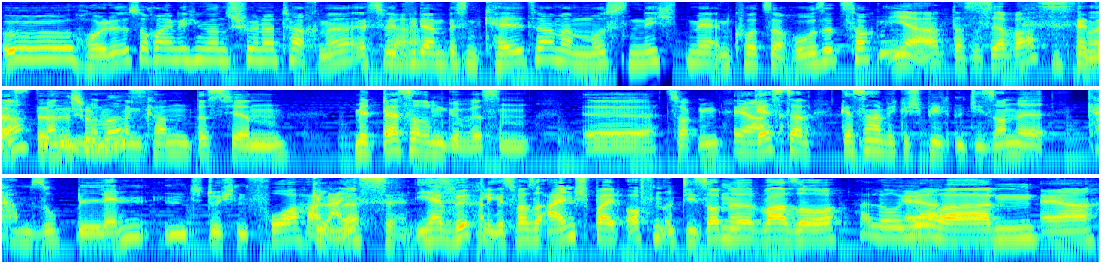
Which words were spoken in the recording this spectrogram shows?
Uh, heute ist doch eigentlich ein ganz schöner Tag, ne? Es wird Ja. wieder ein bisschen kälter, man muss nicht mehr in kurzer Hose zocken. Ja, das ist ja was. Ne? Das- das man, ist schon man, was. Man kann ein bisschen mit besserem Gewissen äh, zocken. Ja. Gestern, gestern habe ich gespielt und die Sonne kam so blendend durch den Vorhang. Gleißend. Ne? Ja, wirklich. Es war so ein Spalt offen und die Sonne war so, hallo Ja. Johann. Ja.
